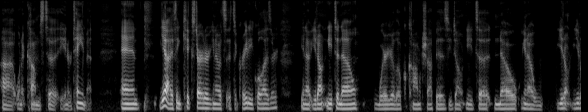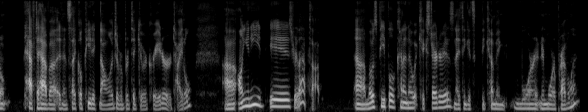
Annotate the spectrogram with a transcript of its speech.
uh, when it comes to entertainment. And yeah, I think Kickstarter, you know, it's it's a great equalizer. You know, you don't need to know where your local comic shop is. You don't need to know, you know, you don't you don't have to have a, an encyclopedic knowledge of a particular creator or title. Uh, all you need is your laptop. Uh, most people kind of know what Kickstarter is, and I think it's becoming more and more prevalent.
